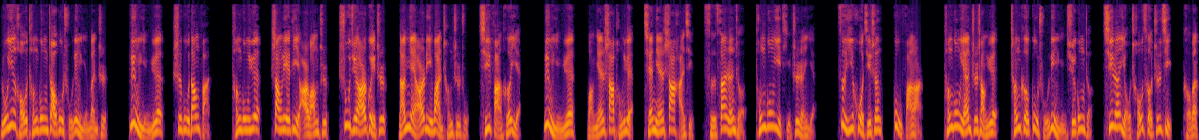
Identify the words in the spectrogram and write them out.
汝阴侯腾公召故楚令尹问之，令尹曰：“是故当反。”腾公曰：“上列地而亡之，疏绝而贵之，南面而立万城之主，其反何也？”令尹曰：“往年杀彭越，前年杀韩信，此三人者，同工一体之人也。自疑祸极深，故反耳。”滕公言之上曰。臣客故楚令尹薛公者，其人有筹策之计，可问。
